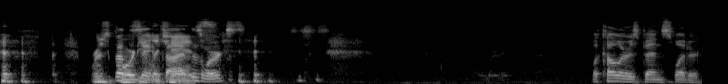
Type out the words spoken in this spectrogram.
Sutherland. Where's It's Gordy same time, This works. what color is Ben's sweater?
